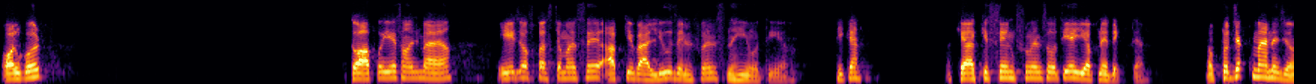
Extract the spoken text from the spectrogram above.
all good तो आपको ये समझ में आया एज ऑफ़ कस्टमर से आपकी वैल्यूज़ इन्फ्लुएंस नहीं होती है ठीक है क्या किससे इन्फ्लुएंस होती है ये अपने देखते हैं project manager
